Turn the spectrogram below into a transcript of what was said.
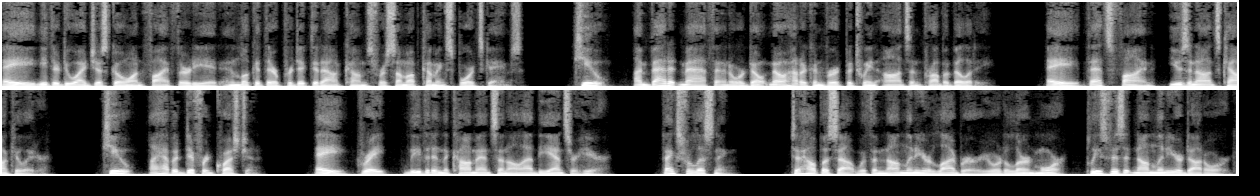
A. Neither do I just go on 538 and look at their predicted outcomes for some upcoming sports games. Q. I'm bad at math and or don't know how to convert between odds and probability. A. That's fine, use an odds calculator. Q. I have a different question. A. Great, leave it in the comments and I'll add the answer here. Thanks for listening. To help us out with the Nonlinear Library or to learn more, please visit nonlinear.org.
